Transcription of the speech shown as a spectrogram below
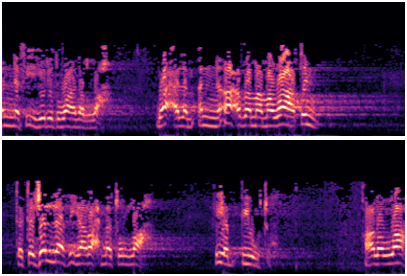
أن فيه رضوان الله. واعلم أن أعظم مواطن تتجلى فيها رحمة الله هي بيوته. قال الله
